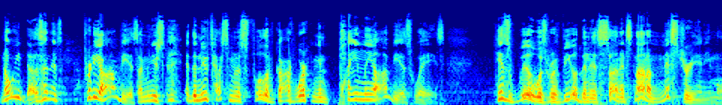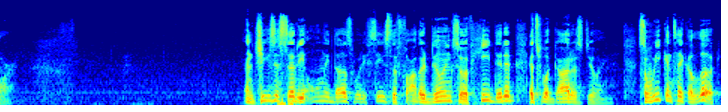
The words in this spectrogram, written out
No, he doesn't. It's pretty obvious. I mean, the New Testament is full of God working in plainly obvious ways. His will was revealed in his Son. It's not a mystery anymore. And Jesus said he only does what he sees the Father doing, so if he did it, it's what God is doing. So we can take a look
